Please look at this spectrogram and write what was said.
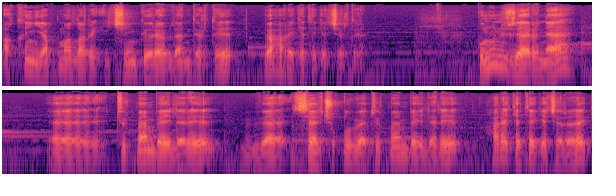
akın yapmaları için görevlendirdi ve harekete geçirdi. Bunun üzerine e, Türkmen beyleri ve Selçuklu ve Türkmen beyleri harekete geçirerek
